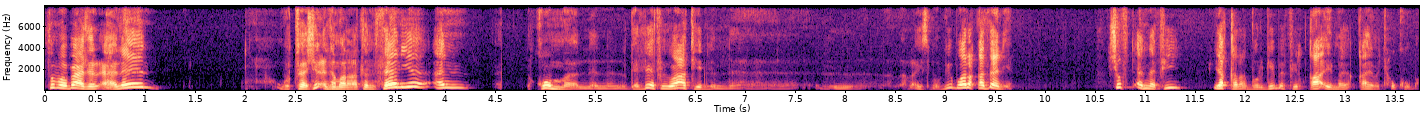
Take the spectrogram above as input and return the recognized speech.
ثم بعد الإعلان وتفاجئنا مرة ثانية أن يقوم ال- ال- القذافي ويعطي الرئيس بورقيبة ورقة ثانية. شفت أن في يقرأ بورقيبة في القائمة قائمة حكومة.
